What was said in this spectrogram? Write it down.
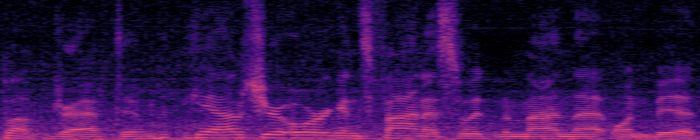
Bump draft him. Yeah, I'm sure Oregon's finest wouldn't mind that one bit.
